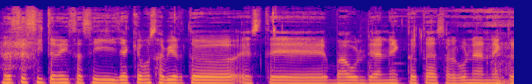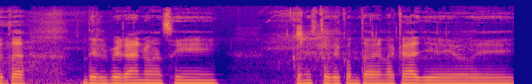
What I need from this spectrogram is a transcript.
No sé si tenéis así, ya que hemos abierto este baúl de anécdotas, alguna anécdota del verano así, con esto de contar en la calle o de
